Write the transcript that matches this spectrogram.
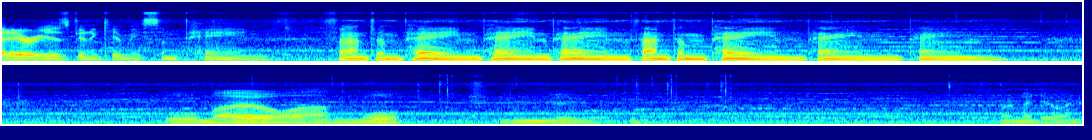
That area is gonna give me some pain. Phantom pain, pain, pain, phantom pain, pain, pain. What am I doing?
